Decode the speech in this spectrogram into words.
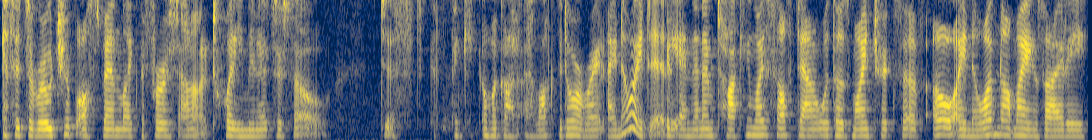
if it's a road trip, I'll spend like the first, I don't know, 20 minutes or so just thinking, oh my God, I locked the door, right? I know I did. And then I'm talking myself down with those mind tricks of, oh, I know I'm not my anxiety.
